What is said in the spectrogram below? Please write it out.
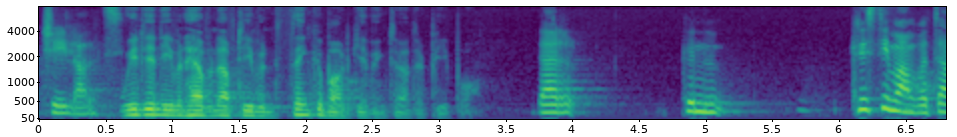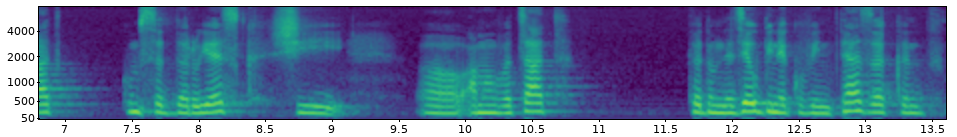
ceilalți. we didn't even have enough to even think about giving to other people. Dar când Cristi m-a învățat cum să dăruiesc și uh, am învățat că Dumnezeu binecuvintează când, când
